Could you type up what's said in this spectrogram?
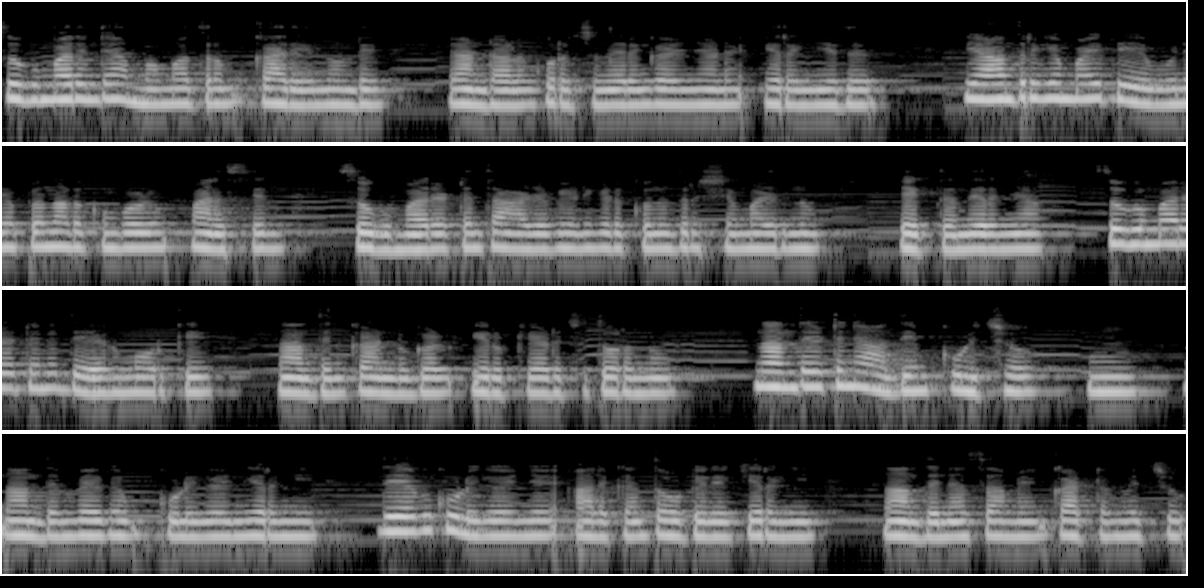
സുകുമാരന്റെ അമ്മ മാത്രം കരയുന്നുണ്ട്. രണ്ടാളും കുറച്ചു നേരം കഴിഞ്ഞാണ് ഇറങ്ങിയത്. യാന്ത്രികമായി ദേവുവിനൊപ്പം നടക്കുമ്പോഴും മനസ്സിൽ സുകുമാരേട്ടൻ താഴെ വീണ് കിടക്കുന്ന ദൃശ്യമായിരുന്നു. രക്തം നിറഞ്ഞ സുകുമാരേട്ടന്റെ ദേഹമോർക്കി നന്ദൻ കണ്ണുകൾ ഇറുക്കി അടച്ചു തുറന്നു. നന്ദേട്ടൻ ആദ്യം കുളിച്ചോ? നന്ദൻ വേഗം കുളി കഴിഞ്ഞിറങ്ങി ദേവ് കുളി കഴിഞ്ഞ് അലക്കാൻ തോട്ടിലേക്ക് ഇറങ്ങി. നന്ദൻ ആ സമയം കട്ടൻ വെച്ചു.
